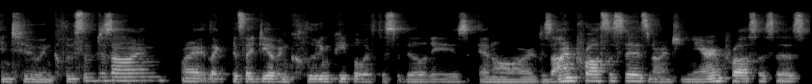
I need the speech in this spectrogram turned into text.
into inclusive design, right? Like this idea of including people with disabilities in our design processes and our engineering processes,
